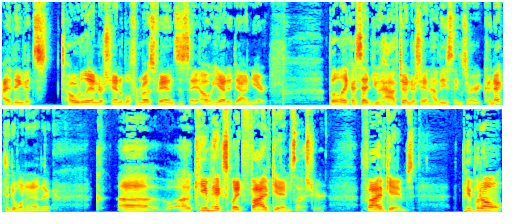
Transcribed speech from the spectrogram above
I think it's totally understandable for most fans to say, "Oh, he had a down year." But like I said, you have to understand how these things are connected to one another. Uh, Akiem Hicks played five games last year. Five games. People don't.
